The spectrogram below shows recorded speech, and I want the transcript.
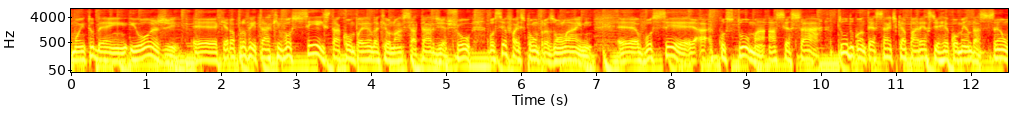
Muito bem, e hoje é, quero aproveitar que você está acompanhando aqui o nosso Tarde é Show. Você faz compras online? É, você é, costuma acessar tudo quanto é site que aparece de recomendação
